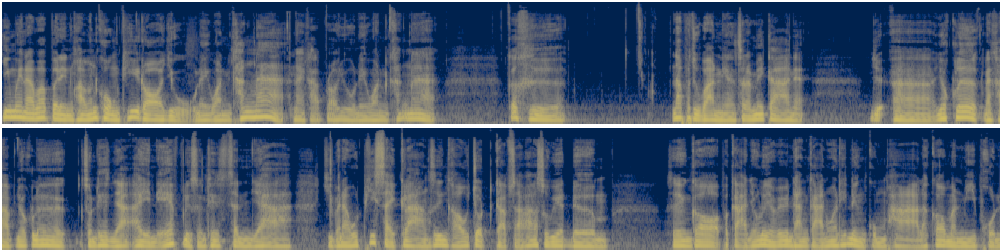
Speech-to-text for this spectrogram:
ยิ่งไม่นับว่าประเด็นความมั่นคงที่รออยู่ในวันข้างหน้านะครับ รออยู่ในวันข้างหน้า ก็คือณปัจจุบันเนี่ยสหรัฐอเมริกาเนี่ย ยกเลิกนะครับยกเลิกสนธิสัญญา INF หรือสนธิสัญญาขีปนาวุธพิสัยกลาง ซึ่งเขาจดกับสหภาพโซเวียตเดิม ซึ่งก็ประกาศยกเลิกอย่างไม่เป็นทางการวันที่ 1 กุมภาแล้วก็มันมีผล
